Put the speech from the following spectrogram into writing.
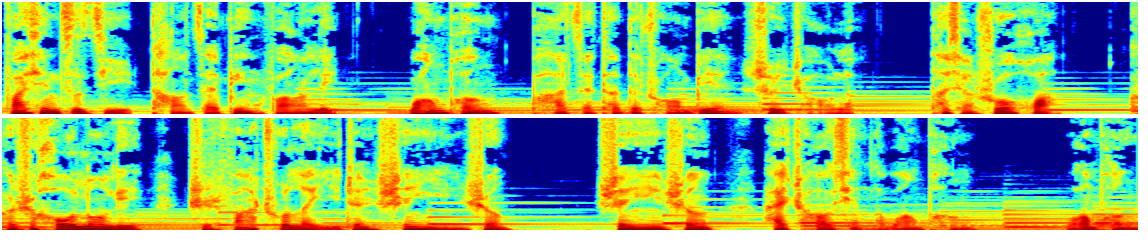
发现自己躺在病房里，王鹏趴在他的床边睡着了。他想说话，可是喉咙里只发出了一阵呻吟声，呻吟声还吵醒了王鹏。王鹏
